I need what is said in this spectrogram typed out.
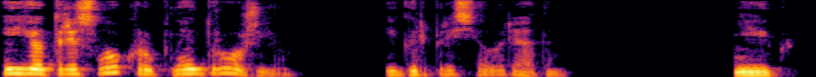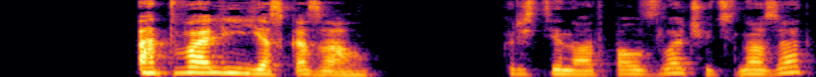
Ее трясло крупной дрожью. Игорь присел рядом. «Ник». «Отвали, я сказал!» Кристина отползла чуть назад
